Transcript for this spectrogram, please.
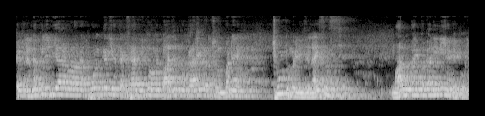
એટલે નકલી બિયારણવાળાને ફોન કરીએ તો સાહેબ એ તો અમે ભાજપનો કાર્યકર છું મને છૂટ મળી છે, લાયસન્સ છે. મારું કાંઈ બગાડી નહીં શકે કોઈ.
